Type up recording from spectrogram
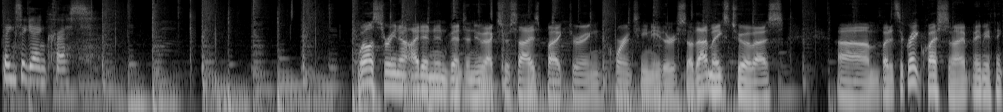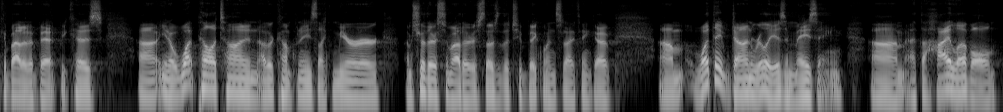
Thanks again, Chris. Well, Serena, I didn't invent a new exercise bike during quarantine either, so that makes two of us. Um, but it's a great question. I made me think about it a bit because uh, you know what Peloton and other companies like Mirror. I'm sure there's some others. Those are the two big ones that I think of. Um, what they've done really is amazing. Um, at the high level,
